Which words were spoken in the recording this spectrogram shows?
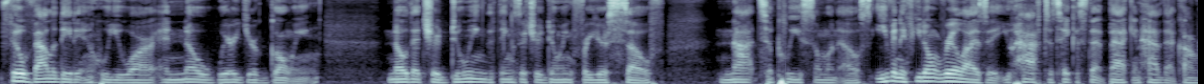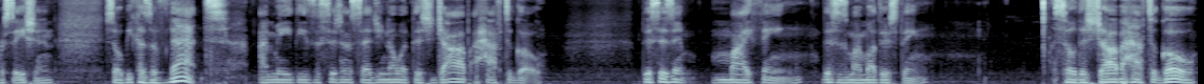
feel validated in who you are and know where you're going. Know that you're doing the things that you're doing for yourself, not to please someone else. Even if you don't realize it, you have to take a step back and have that conversation. So because of that, I made these decisions said, you know what, this job I have to go this isn't my thing. This is my mother's thing. So this job I have to go.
